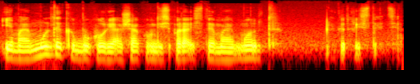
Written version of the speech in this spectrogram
E mai mult decât bucuria, așa cum disperarea este mai mult decât tristețea.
